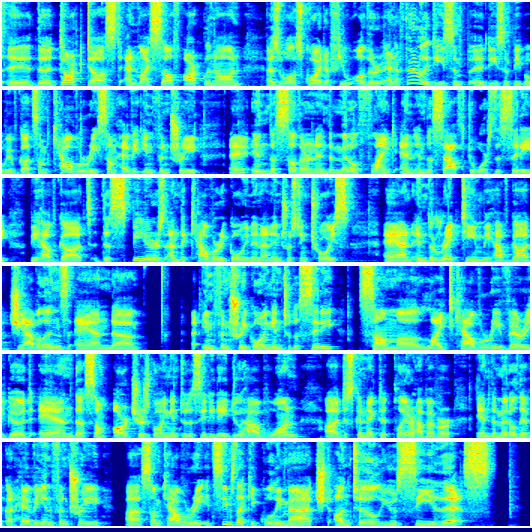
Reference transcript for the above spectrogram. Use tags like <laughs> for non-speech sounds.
uh, the Dark Dust, and myself, Arklanon as well as quite a few other and a fairly decent uh, decent people. We've got some cavalry, some heavy infantry uh, in the southern, in the middle flank, and in the south towards the city. We have got the spears and the cavalry going in, an interesting choice. And in the red team, we have got javelins and uh, infantry going into the city some uh, light cavalry, very good, and uh, some archers going into the city. They do have one uh, disconnected player, however. In the middle, they've got heavy infantry, uh, some cavalry. It seems like equally matched until you see this.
